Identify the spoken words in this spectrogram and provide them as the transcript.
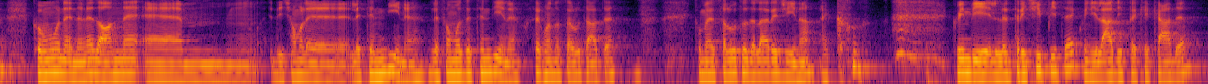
comune nelle donne è, mm, diciamo, le, le tendine, le famose tendine. Sai quando salutate? Come il saluto della regina, ecco. Quindi il tricipite, quindi l'adipe che cade,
